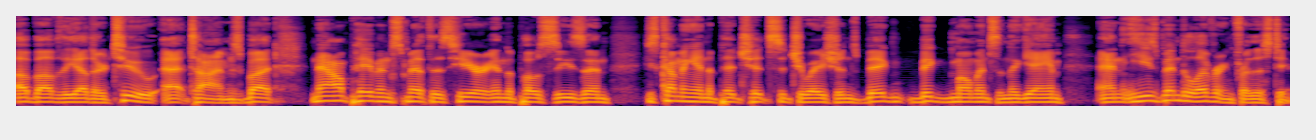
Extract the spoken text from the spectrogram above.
above the other two at times. But now Pavin Smith is here in the postseason. He's coming into pitch hit situations, big, big moments in the game, and he's been delivering for this team.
